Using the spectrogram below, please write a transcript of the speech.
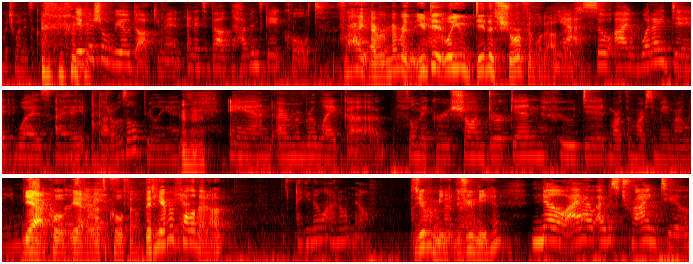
Which one is it called? the Official Rio Document, and it's about the Heaven's Gate cult. Right, I remember that you Yeah. did. Well, you did a short film about Yeah. this. So I, what I did was I thought it was all brilliant, Mm-hmm. and I remember like uh, filmmaker Sean Durkin who did Martha, Marcy, May, Marlene. Yeah, cool. Yeah, that's a cool film. Did he ever Yeah. follow that up? You know, I don't know. Did you ever meet? Did you meet him? No, I I was trying to because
